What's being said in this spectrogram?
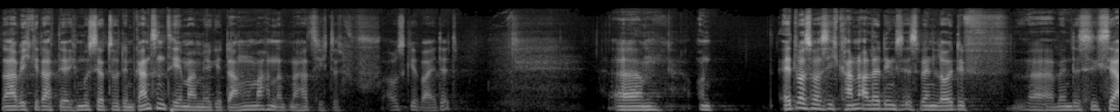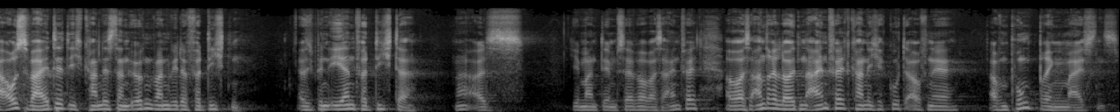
Dann habe ich gedacht, ja, ich muss ja zu dem ganzen Thema mir Gedanken machen und dann hat sich das ausgeweitet. Ähm, und etwas, was ich kann allerdings, ist, wenn Leute, äh, wenn das sich sehr ausweitet, ich kann das dann irgendwann wieder verdichten. Also ich bin eher ein Verdichter ne, als jemand, dem selber was einfällt. Aber was anderen Leuten einfällt, kann ich gut auf, eine, auf einen Punkt bringen meistens.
